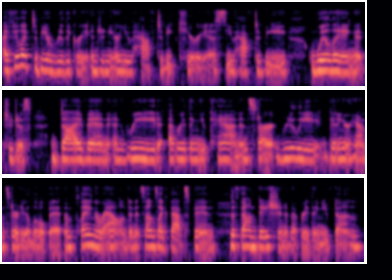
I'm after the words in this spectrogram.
I feel like to be a really great engineer, you have to be curious. You have to be willing to just dive in and read everything you can and start really getting your hands dirty a little bit and playing around. And it sounds like that's been the foundation of everything you've done.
